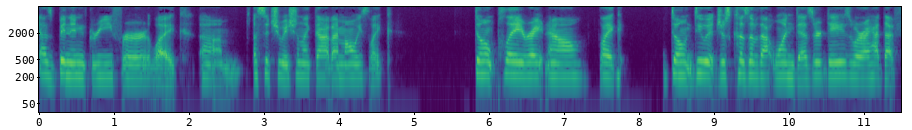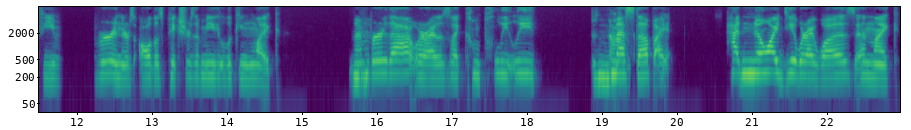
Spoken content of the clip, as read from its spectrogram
has been in grief or like um, a situation like that, I'm always like, don't play right now. Like, don't do it just because of that one Desert Daze where I had that fever and there's all those pictures of me looking like, mm-hmm. remember that where I was like completely messed up. I had no idea where I was and like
